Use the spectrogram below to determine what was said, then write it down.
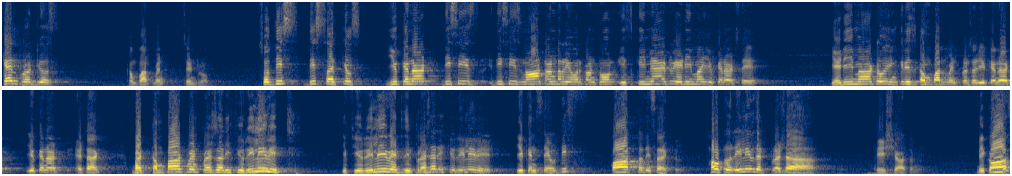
can produce compartment syndrome. So this, this circles, you cannot, this is, this is not under your control. Ischemia to edema, you cannot say. Edema to increase compartment pressure, you cannot, you cannot attack. But compartment pressure, if you relieve it, if you relieve it, the pressure, if you relieve it, you can save this part of the circle. How to relieve that pressure? Fasciotomy. Because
